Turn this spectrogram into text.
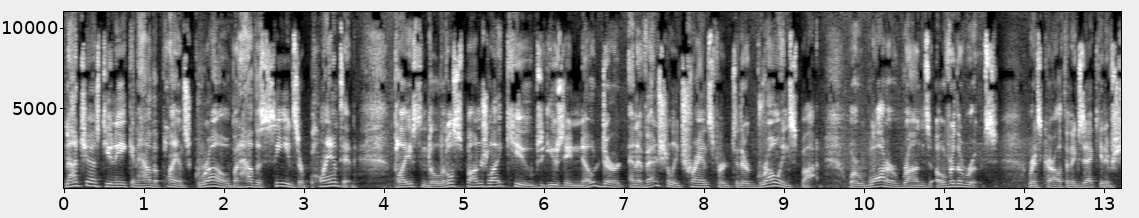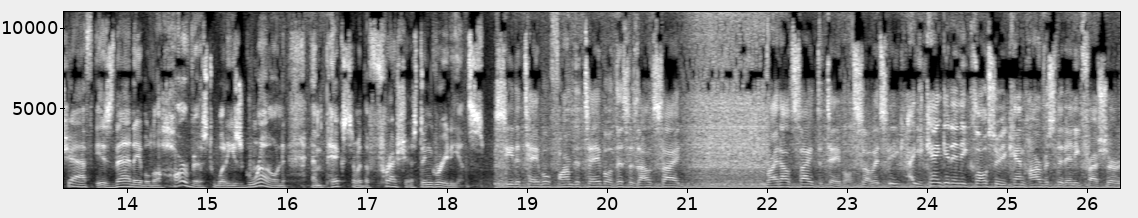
Not just unique in how the plants grow, but how the seeds are planted, placed into little sponge-like cubes using no dirt and eventually transferred to their growing spot where water runs over the roots. Ritz-Carlton executive chef is then able to harvest what he's grown and pick some of the freshest ingredients. See the table, farm to table. This is outside right outside the table. So it's you can't get any closer. You can't harvest it any fresher.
